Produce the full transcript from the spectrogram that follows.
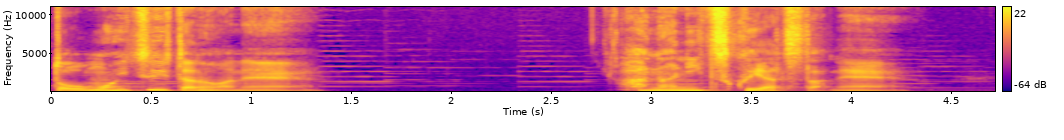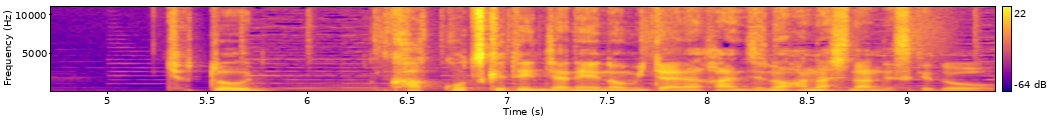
と思いついたのはね、鼻につくやつだね。ちょっと、格好つけてんじゃねえのみたいな感じの話なんですけど、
